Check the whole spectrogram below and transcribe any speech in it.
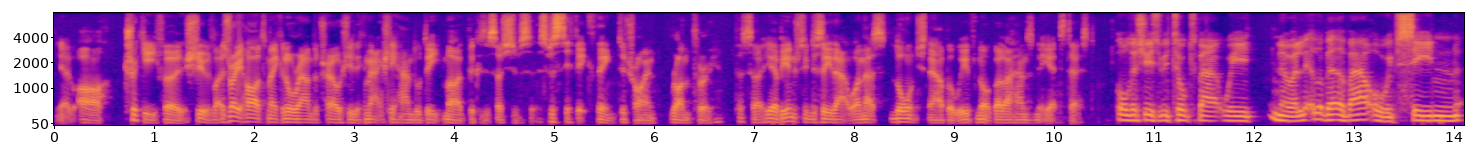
you know are tricky for shoes. Like it's very hard to make an all rounder trail shoe that can actually handle deep mud because it's such a specific thing to try and run through. But so yeah, it'd be interesting to see that one. That's launched now, but we've not got our hands on it yet to test. all the shoes we talked about, we know a little bit about or we've seen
